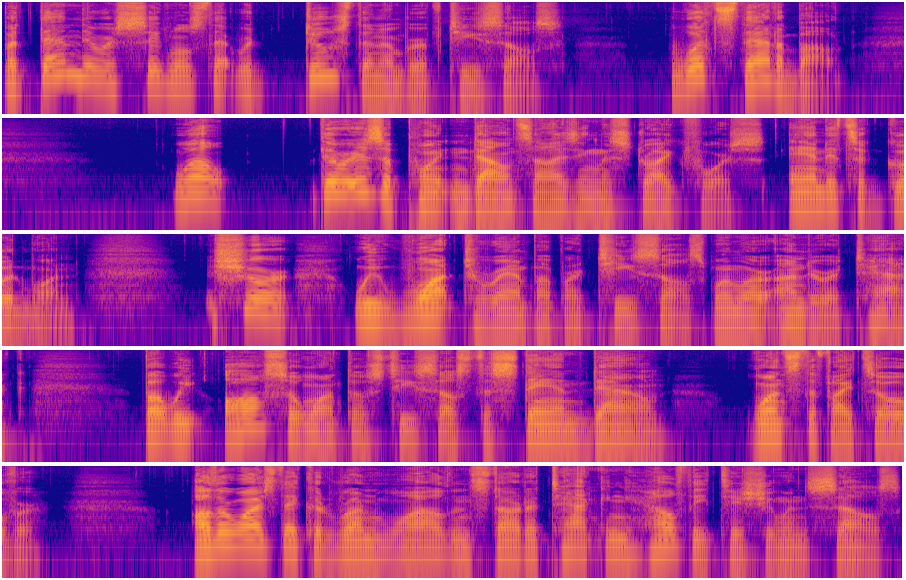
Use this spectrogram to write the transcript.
But then there are signals that reduce the number of T cells. What's that about? Well, there is a point in downsizing the strike force, and it's a good one. Sure, we want to ramp up our T cells when we're under attack, but we also want those T cells to stand down once the fight's over. Otherwise, they could run wild and start attacking healthy tissue and cells.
